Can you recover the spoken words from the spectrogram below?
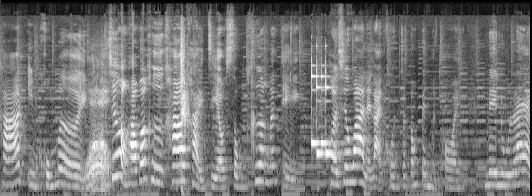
คะ อิ่มคุ้มเลย Wow. ชื่อของเขาก็คือข้าวไข่เจียวทรงเครื่องนั่นเองพลอยเชื่อว่าหลาย ๆ คนจะต้องเป็นเหมือนพลอย เมนูแรก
